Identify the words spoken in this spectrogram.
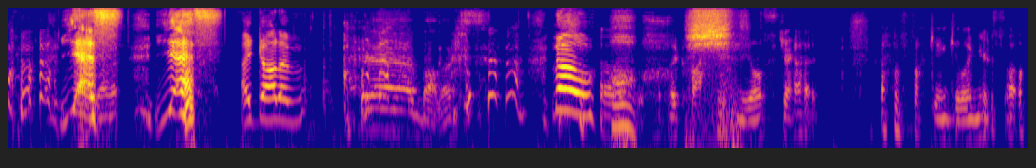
Yes! Yes! I got him! Yeah, bollocks. No! Oh, Oh, the classic Neil strat of fucking killing yourself.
